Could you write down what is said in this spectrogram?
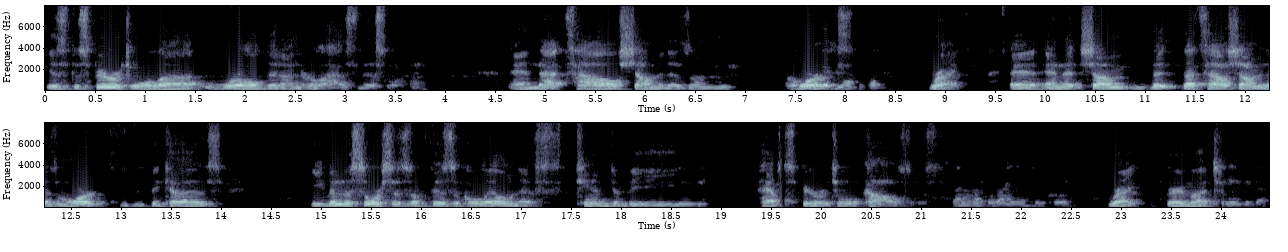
is the spiritual uh, world that underlies this one and that's how shamanism works. Right, and and that shaman that that's how shamanism works because even the sources of physical illness tend to be have spiritual causes. Kind of like aligning to code. Right, very much. Can you do that?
